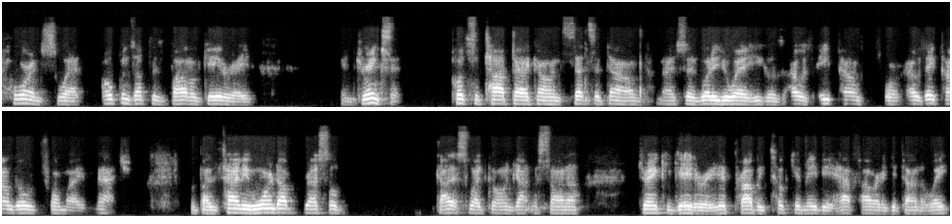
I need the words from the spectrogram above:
pouring sweat. Opens up his bottle of Gatorade and drinks it puts the top back on, sets it down. And I said, "What did you weigh?" He goes, "I was eight pounds before. I was eight pounds over before my match." But by the time he warmed up, wrestled, got his sweat going, got in the sauna, drank a Gatorade, it probably took him maybe a half hour to get down to weight.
